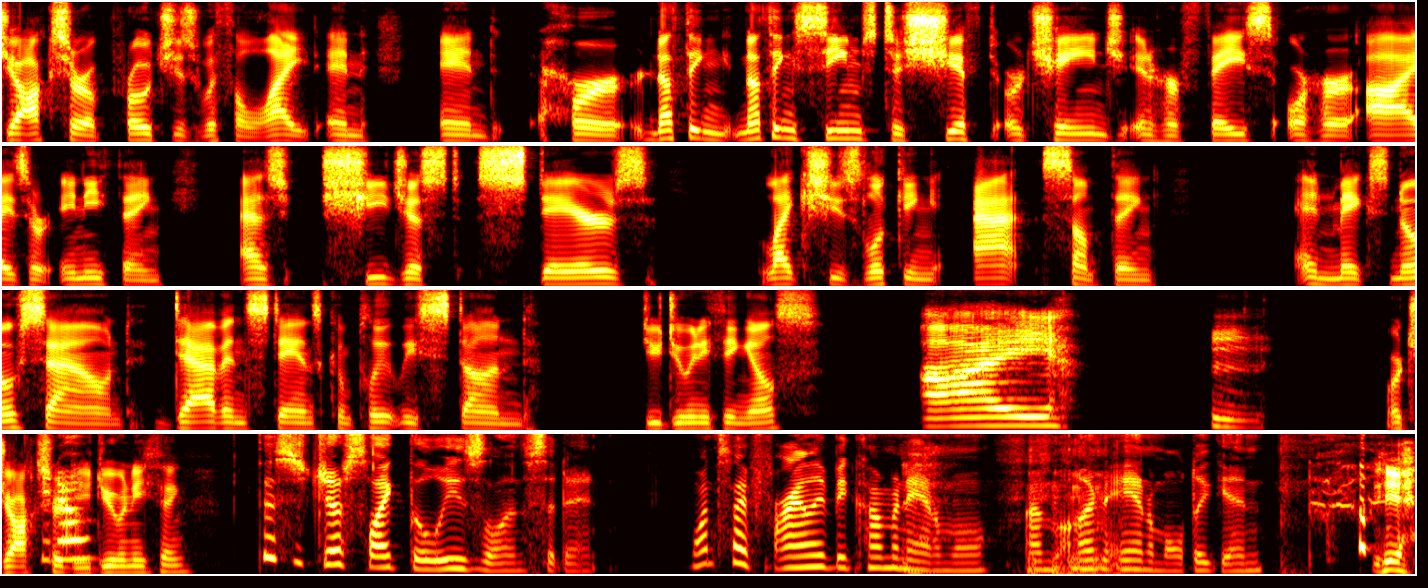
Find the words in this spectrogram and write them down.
Joxer approaches with the light and and her nothing nothing seems to shift or change in her face or her eyes or anything as she just stares like she's looking at something and makes no sound. Davin stands completely stunned. Do you do anything else? I hmm. Or Joxer, do know- you do anything? This is just like the weasel incident. Once I finally become an animal, I'm unanimaled again. Yeah.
